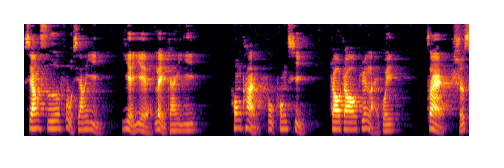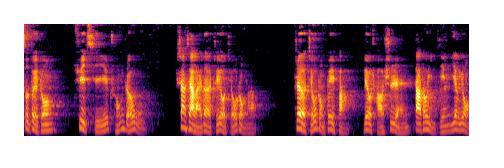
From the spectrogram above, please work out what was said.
相思复相忆，夜夜泪沾衣。空叹复空气，朝朝君来归。在十四对中去其重者五，剩下来的只有九种了。这九种对法，六朝诗人大都已经应用。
